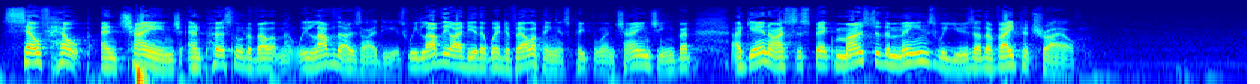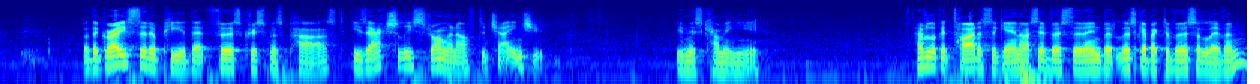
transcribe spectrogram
self help and change and personal development. We love those ideas. We love the idea that we're developing as people and changing. But again, I suspect most of the means we use are the vapor trail. But the grace that appeared that first Christmas past is actually strong enough to change you in this coming year. Have a look at Titus again. I said verse 13, but let's go back to verse 11.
